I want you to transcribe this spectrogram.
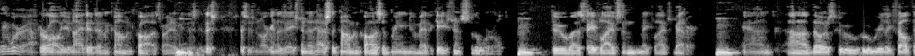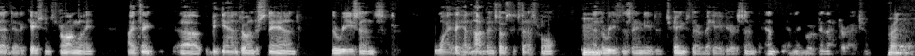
They were, after all, united in a common cause, right? I mean, this, this this is an organization that has the common cause of bringing new medications to the world Mm. to uh, save lives and make lives better. Mm. And uh, those who who really felt that dedication strongly, I think, uh, began to understand the reasons why they had not been so successful Mm. and the reasons they needed to change their behaviors, and and, and they moved in that direction. Right.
